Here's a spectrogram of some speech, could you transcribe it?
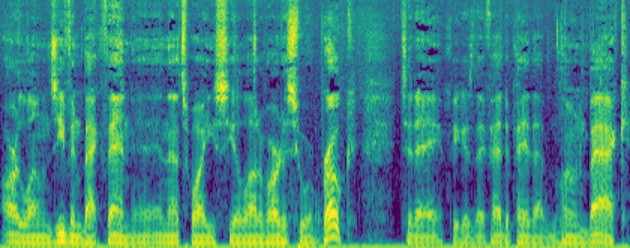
are loans even back then, and that's why you see a lot of artists who are broke today because they've had to pay that loan back.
